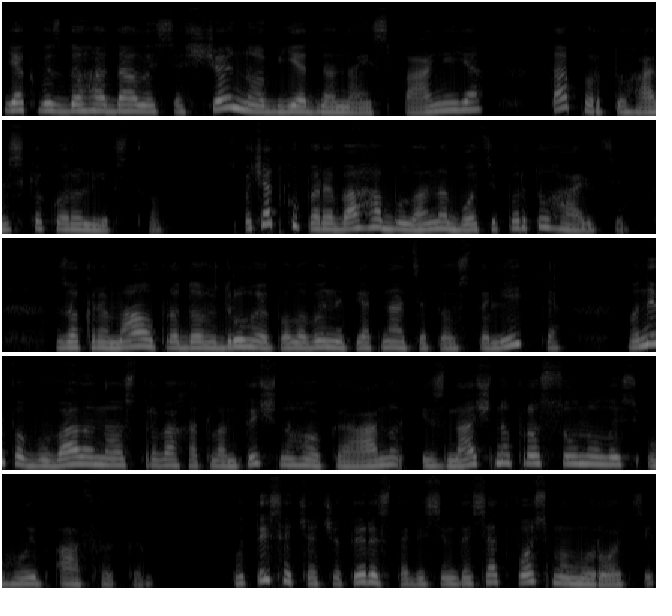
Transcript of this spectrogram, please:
як ви здогадалися, щойно об'єднана Іспанія та Португальське королівство. Спочатку перевага була на боці португальців. Зокрема, упродовж другої половини 15 століття вони побували на островах Атлантичного океану і значно просунулись у глиб Африки. У 1488 році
